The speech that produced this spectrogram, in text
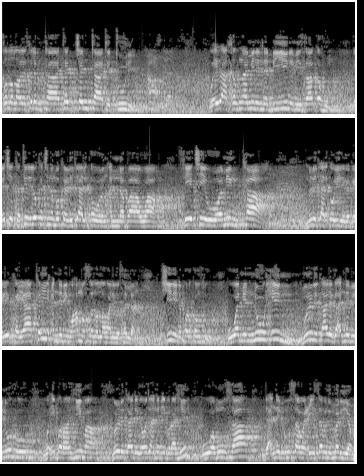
sallallahu alaihi wasallam tataccen tatattu ne. Wa idza akhadna minan nabiyyin mithaqahum. Ya ce ka tuni lokacin da muka riƙe alƙawarin annabawa sai ya ce wa minka. Mun riƙe alƙawari daga gare ka ya kai annabi Muhammad sallallahu alaihi wasallam. Shine na farkon su. Wa min nuhin. Mun riƙa daga annabi nuhu wa ibrahima. Mun riƙa daga wajen annabi ibrahim wa musa da annabi musa wa isa ibn maryam.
